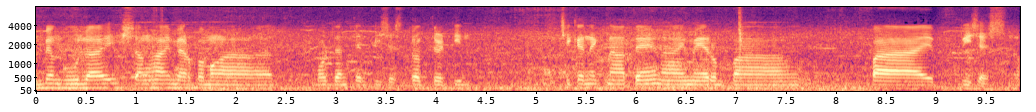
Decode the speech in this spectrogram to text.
lumpiang gulay. Shanghai, meron pa mga more than 10 pieces. 12, 13. Chicken neck natin ay meron pang 5 pieces. No?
